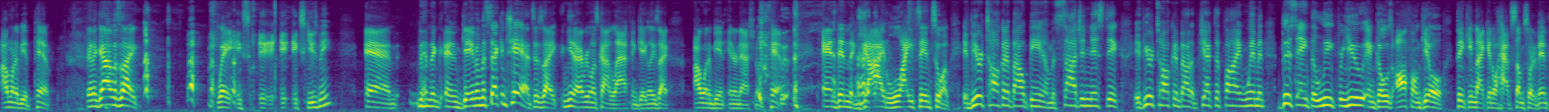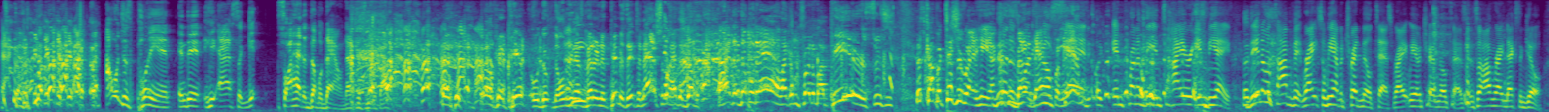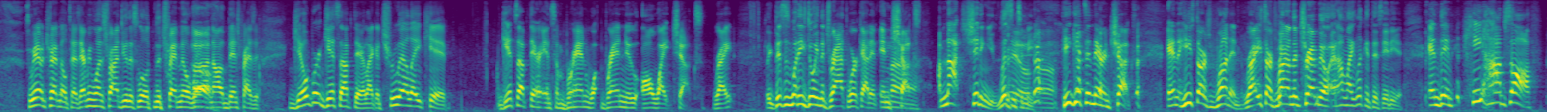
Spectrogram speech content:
I want to be a pimp. And the guy was like, wait, ex- excuse me? And then the, and gave him a second chance. It was like, you know, everyone's kind of laughing, giggling. He's like, I want to be an international pimp. and then the guy lights into him. If you're talking about being a misogynistic, if you're talking about objectifying women, this ain't the league for you, and goes off on Gil thinking like it'll have some sort of impact on him. I was just playing, and then he asked again. So I had to double down. That's just like, I, okay, pimp. The, the, only thing that's better than pimp is international. I had to double. I had to double down, like I'm in front of my peers. This, is, this competition right here. I this couldn't back down from him. Like, in front of the entire NBA. then on top of it, right? So we have a treadmill test, right? We have a treadmill test, and so I'm right next to Gil. So we have a treadmill test. Everyone's trying to do this little the treadmill run, oh. all the bench presses. Gilbert gets up there like a true LA kid gets up there in some brand brand new all white chucks, right? Like this is what he's doing the draft workout in, in nah. chucks. I'm not shitting you. Listen to me. He gets in there in chucks. And he starts running, right? He starts running the treadmill. And I'm like, look at this idiot. And then he hops off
